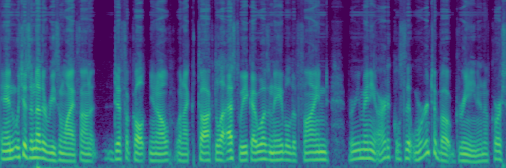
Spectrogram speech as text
and which is another reason why I found it difficult. You know, when I talked last week, I wasn't able to find very many articles that weren't about green. And of course,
